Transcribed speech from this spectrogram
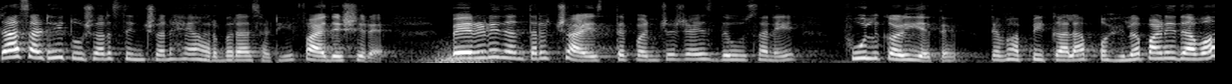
त्यासाठी तुषार सिंचन हे हरभऱ्यासाठी फायदेशीर आहे. पेरणीनंतर चाळीस ते पंचेचाळीस दिवसांनी फुलकळी येते. तेव्हा पिकाला पहिलं पाणी द्यावं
